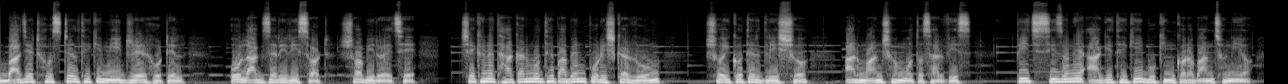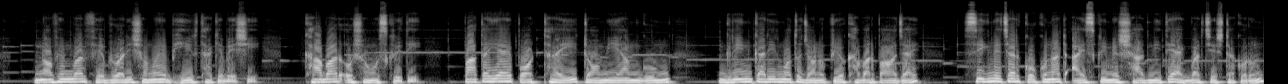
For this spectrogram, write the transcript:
বাজেট হোস্টেল থেকে মিড রের হোটেল ও লাক্সারি রিসর্ট সবই রয়েছে। সেখানে থাকার মধ্যে পাবেন পরিষ্কার রুম, সৈকতের দৃশ্য আর মানসম্মত সার্ভিস। পিচ সিজনে আগে থেকেই বুকিং করা বাঞ্ছনীয়। নভেম্বর ফেব্রুয়ারি সময়ে ভিড় থাকে বেশি। খাবার ও সংস্কৃতি। পাতাইয়ায় পটথাই টমিয়াম গুং গ্রিন কারির মতো জনপ্রিয় খাবার পাওয়া যায়। সিগনেচার কোকোনাট আইসক্রিমের স্বাদ নিতে একবার চেষ্টা করুন।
